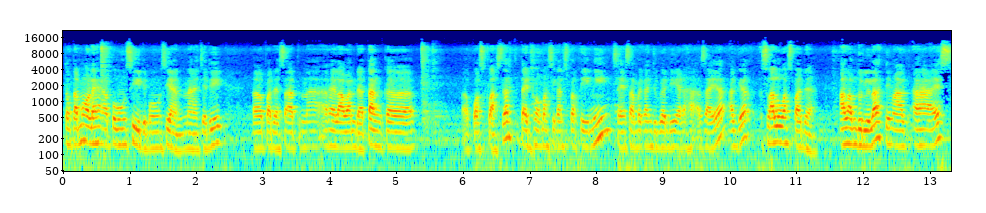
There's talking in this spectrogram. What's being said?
terutama oleh uh, pengungsi di pengungsian. Nah, jadi uh, pada saat relawan datang ke pos klaster kita informasikan seperti ini, saya sampaikan juga di RH saya agar selalu waspada. Alhamdulillah tim AAS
